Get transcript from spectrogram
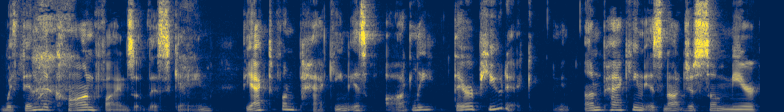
within the confines of this game, the act of unpacking is oddly therapeutic. I mean, unpacking is not just some mere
